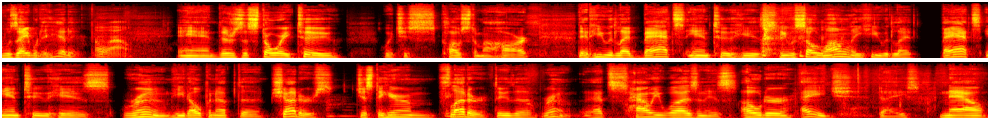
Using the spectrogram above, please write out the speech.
was able to hit it. Oh wow. And there's a story too, which is close to my heart, that he would let bats into his. He was so lonely, he would let bats into his room. He'd open up the shutters just to hear them flutter through the room. That's how he was in his older age days. Now,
